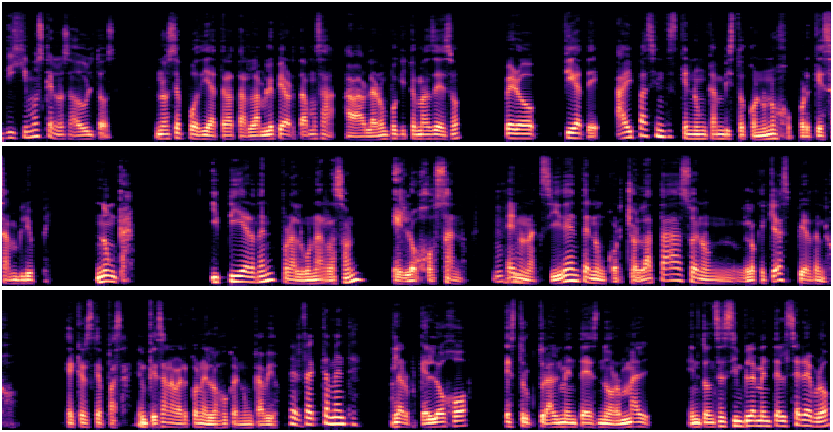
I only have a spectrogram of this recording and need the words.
Dijimos que en los adultos no se podía tratar la ambliopía. Ahorita vamos a hablar un poquito más de eso. Pero fíjate, hay pacientes que nunca han visto con un ojo porque es ambliope. Nunca. Y pierden, por alguna razón, el ojo sano. En un accidente, en un corcholatazo, en un, lo que quieras, pierden el ojo. ¿Qué crees que pasa? Empiezan a ver con el ojo que nunca vio. Perfectamente. Claro, porque el ojo estructuralmente es normal. Entonces simplemente el cerebro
